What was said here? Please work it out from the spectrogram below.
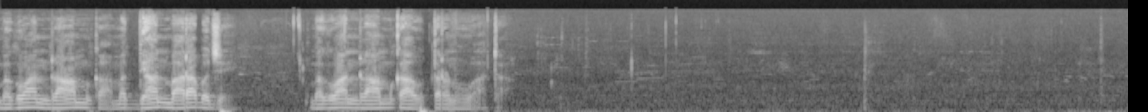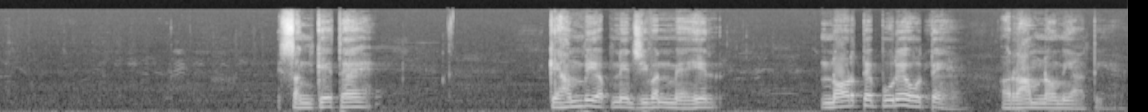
भगवान राम का मध्यान्ह बारह बजे भगवान राम का अवतरण हुआ था। संकेत है कि हम भी अपने जीवन में ये नौरते पूरे होते हैं और रामनवमी आती है।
